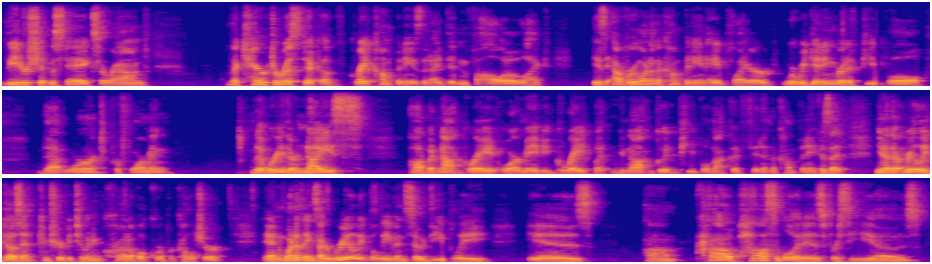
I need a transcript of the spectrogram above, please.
leadership mistakes around the characteristic of great companies that I didn't follow, like is everyone in the company an A player? Were we getting rid of people that weren't performing, that were either nice uh, but not great, or maybe great but not good people, not good fit in the company, because that you know that really doesn't contribute to an incredible corporate culture. And one of the things I really believe in so deeply is um, how possible it is for CEOs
